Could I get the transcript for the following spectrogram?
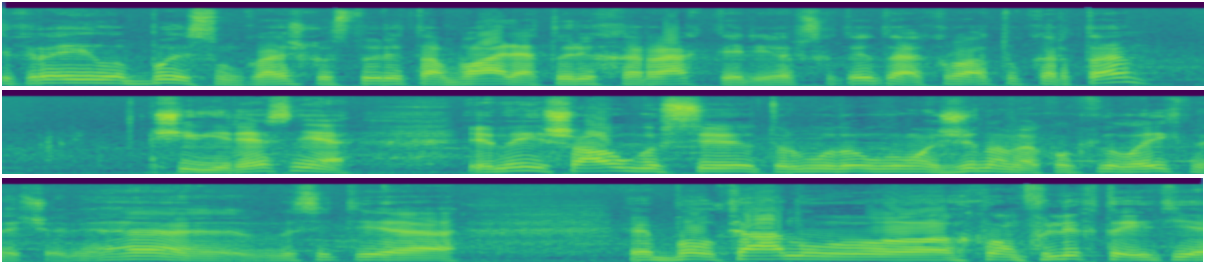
tikrai labai sunku, aišku, turi tą valią, turi charakterį ir apskritai ta kruatų karta šį vyresnė, jinai išaugusi, turbūt daugumą žinome, kokiu laikmečiu, ne? Visi tie e, Balkanų konfliktai, tie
